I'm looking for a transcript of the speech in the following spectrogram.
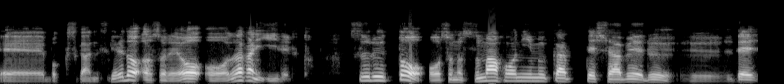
えー、ボックスがあるんですけれど、それをお中に入れると。すると、そのスマホに向かって喋る、で、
